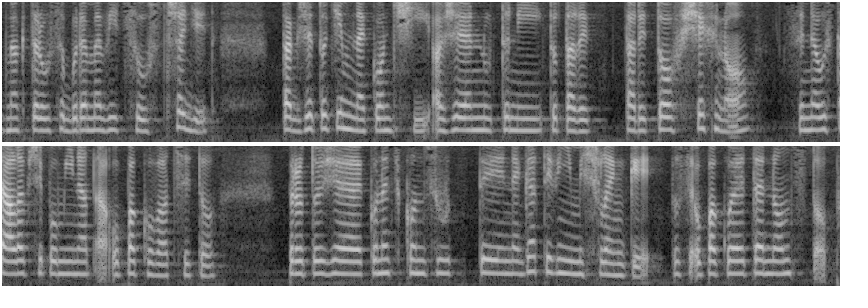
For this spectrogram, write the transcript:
na kterou se budeme víc soustředit, takže to tím nekončí a že je nutný to tady, tady to všechno si neustále připomínat a opakovat si to. Protože konec konců ty negativní myšlenky, to si opakujete non-stop.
